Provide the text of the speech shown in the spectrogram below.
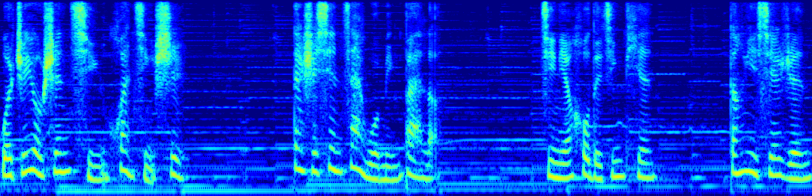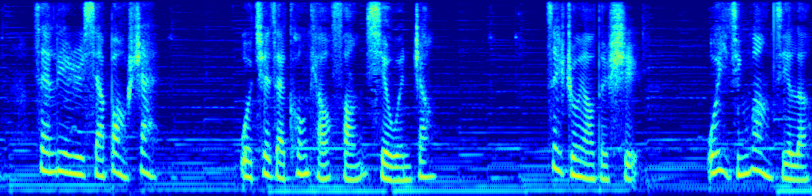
我只有申请换寝室。但是现在我明白了，几年后的今天，当一些人在烈日下暴晒。我却在空调房写文章。最重要的是，我已经忘记了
